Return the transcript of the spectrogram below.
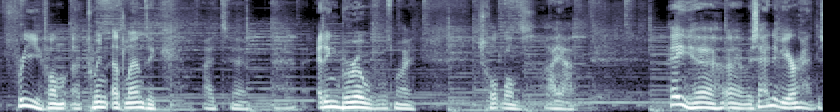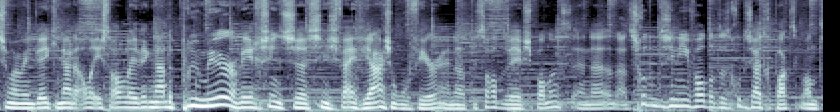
Free van Twin Atlantic uit Edinburgh volgens mij. Schotland. Ah ja. Hey, eh, eh, we zijn er weer. Het is maar weer een weekje na de allereerste aflevering. Na de primeur, weer sinds, eh, sinds vijf jaar zo ongeveer. En dat is altijd weer even spannend. En nou, het is goed om te zien in ieder geval dat het goed is uitgepakt. Want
